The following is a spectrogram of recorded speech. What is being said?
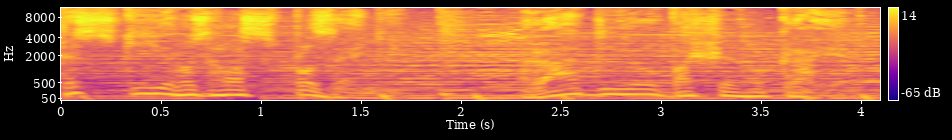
Český rozhlas Plzeň. Rádio vašeho kraje.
